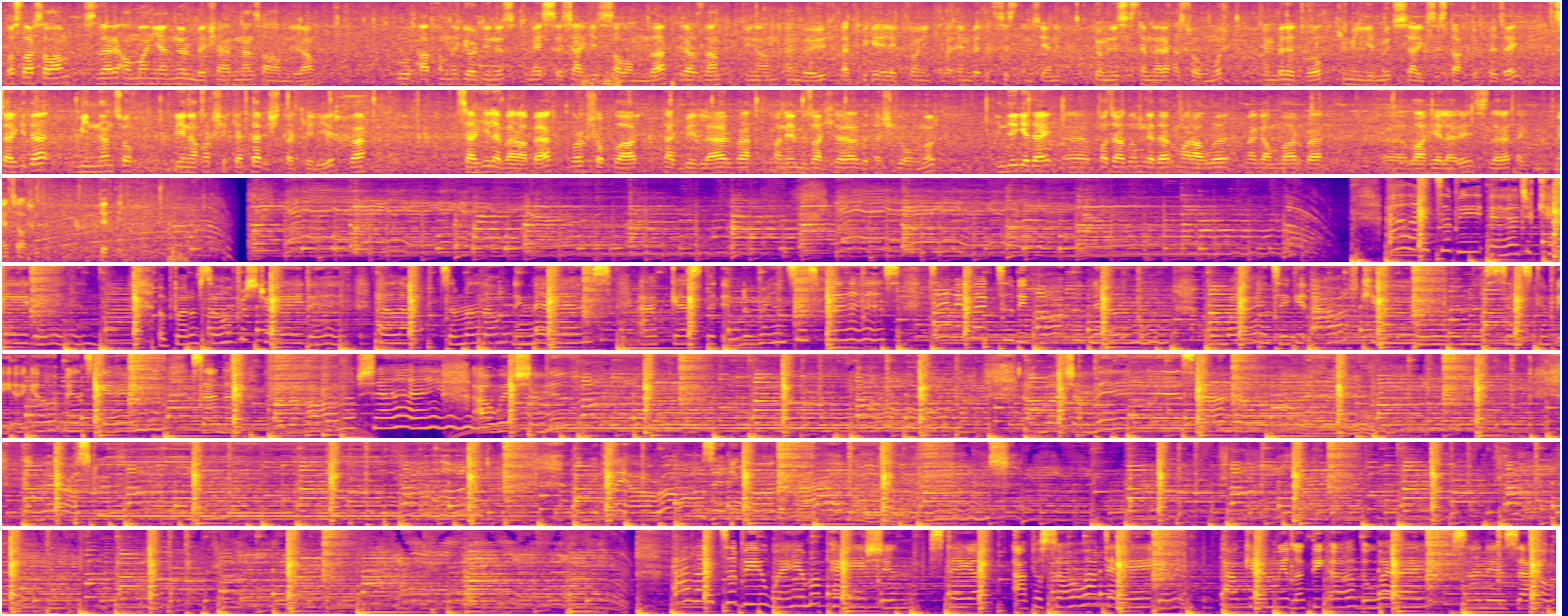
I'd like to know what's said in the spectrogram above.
Dostlar salam, sizləri Almanya Nürnberg şəhərindən salamlayıram. Bu arxamda gördüyünüz Messe sərgisi salonunda birazdan dünyanın ən böyük tətbiqi elektronika və embedded systems, yəni gömülü sistemlərə həsr olunmuş Embedded World 2023 sərgisi start götürəcək. Sərgidə mindən çox beynəlxalq şirkətlər iştirak eləyir və sərgi ilə bərabər workshoplar, tədbirlər və panel müzakirələr də təşkil olunur. İndi gedək e, bacardığım qədər maraqlı məqamlar və layihələri sizlərə təqdim etməyə çalışacağam. Getdik. But I'm so frustrated. Hello to my loneliness. I guess that ignorance is so outdated. How can we look the other way? Sun is out,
